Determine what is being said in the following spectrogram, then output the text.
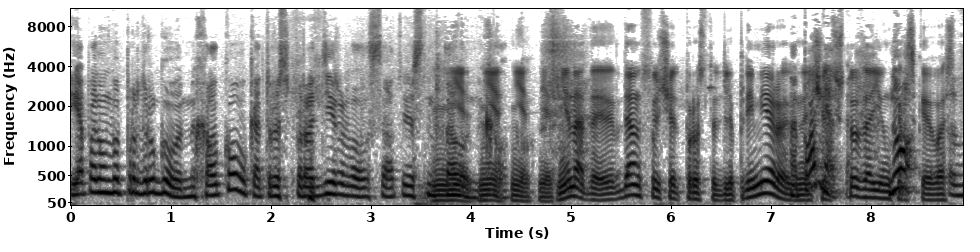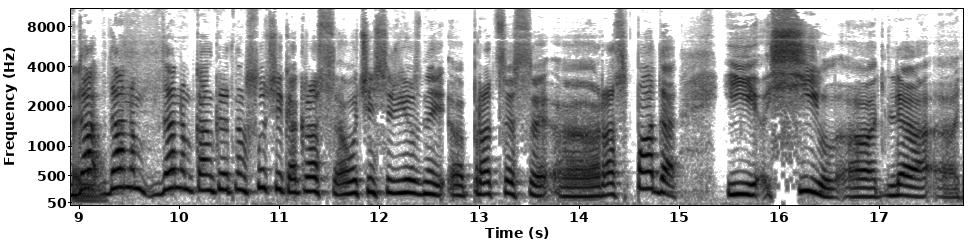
я подумал про другого Михалкова, который спародировал, соответственно, того Нет, нет, нет, нет, не надо. В данном случае это просто для примера. А, Значит, понятно. что за юнкерское Но восстание? В, да, в, данном, в данном конкретном случае как раз очень серьезные э, процессы э, распада и сил э, для,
